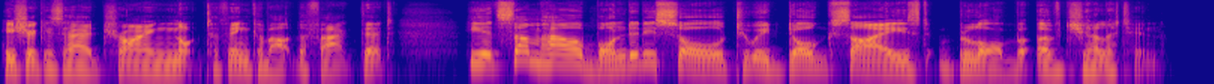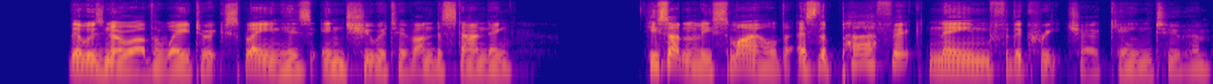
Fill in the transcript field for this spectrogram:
He shook his head, trying not to think about the fact that he had somehow bonded his soul to a dog sized blob of gelatin. There was no other way to explain his intuitive understanding. He suddenly smiled as the perfect name for the creature came to him.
